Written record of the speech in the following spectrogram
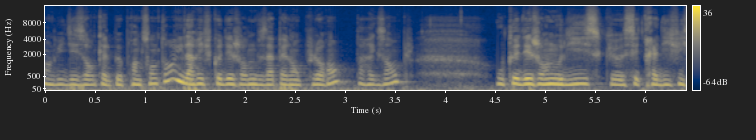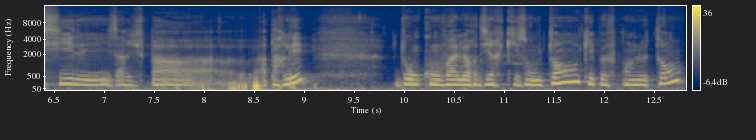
en lui disant qu'elle peut prendre son temps. Il arrive que des gens nous appellent en pleurant, par exemple, ou que des gens nous disent que c'est très difficile et ils n'arrivent pas à, parler. Donc on va leur dire qu'ils ont le temps, qu'ils peuvent prendre le temps,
